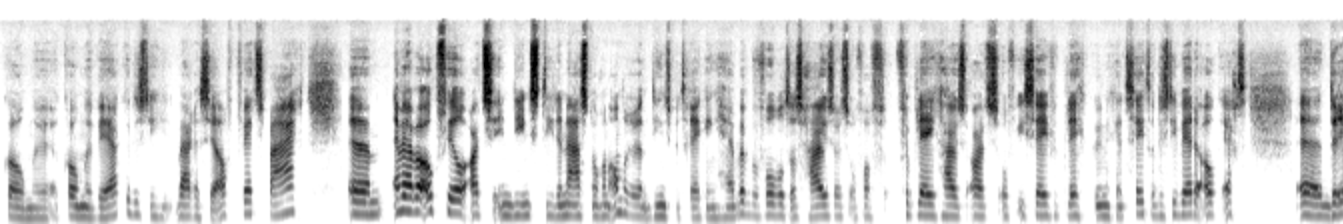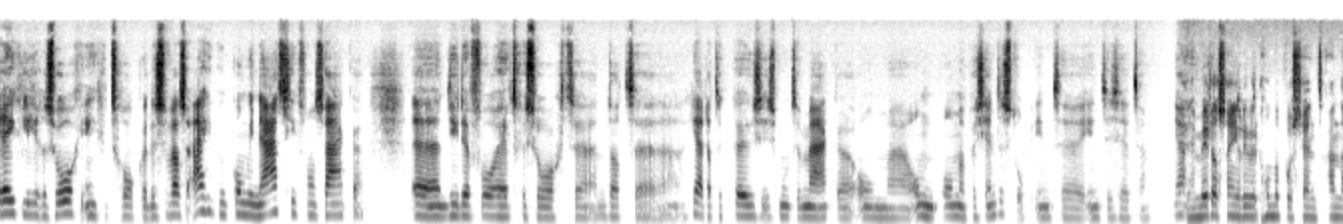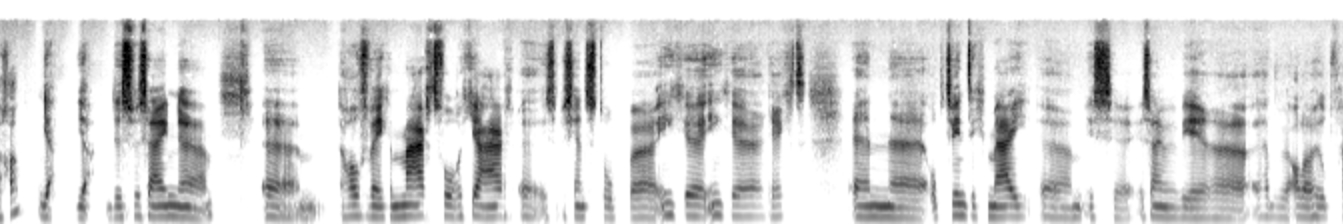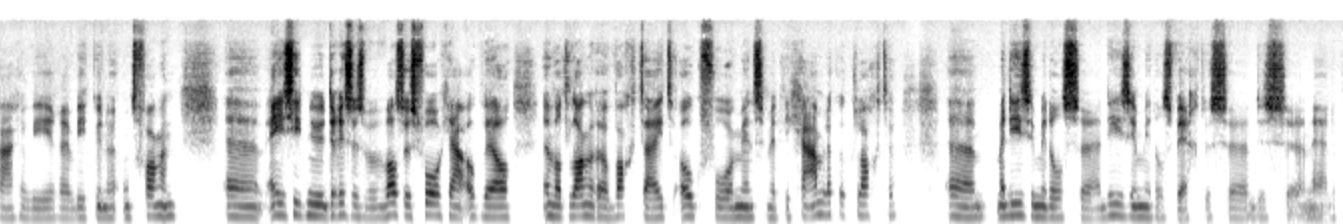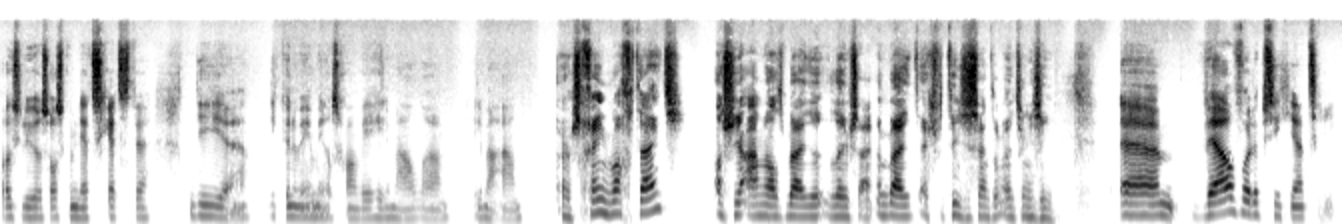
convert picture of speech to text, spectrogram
komen, komen werken. Dus die waren zelf kwetsbaar. Um, en we hebben ook veel artsen in dienst die daarnaast nog een andere dienstbetrekking hebben. Bijvoorbeeld als huisarts of als verpleeghuisarts of IC-verpleegkundige, et cetera. Dus die werden ook echt de reguliere zorg ingetrokken. Dus het was eigenlijk een combinatie van zaken die ervoor heeft gezorgd dat, ja, dat de keuze is moeten maken om, om, om een patiëntenstop in te, in te zetten. Ja. En inmiddels zijn jullie weer 100% aan de gang? Ja, ja. dus we zijn uh, halverwege maart vorig jaar uh, is de patiëntenstop uh, inge, ingericht. En op 20 mei um, is, zijn we weer, hebben we alle hulpvragen weer, weer kunnen ontvangen. en je ziet nu, er is dus, was dus vorig jaar ook wel een wat langere wachttijd, ook voor mensen met lichamelijke klachten. Um, maar die is inmiddels, die is inmiddels weg. Dus, dus nou ja, de procedure zoals ik hem net schetste, die, die kunnen we inmiddels gewoon weer helemaal, uh, helemaal aan. Er is geen wachttijd als je je aanmeldt bij, de levens- bij het expertisecentrum euthanasie? Um, wel voor de psychiatrie.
